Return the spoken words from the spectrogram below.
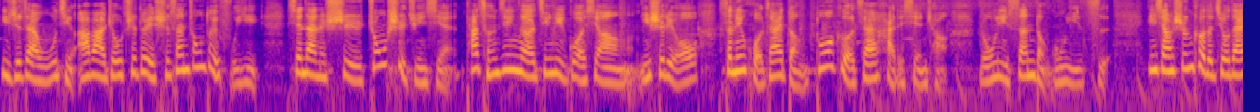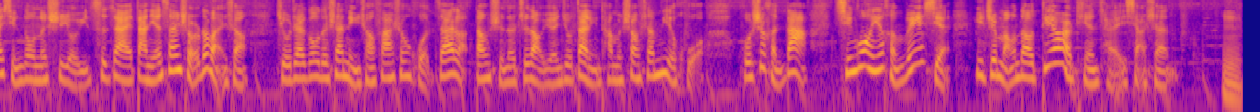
一直在武警阿坝州支队十三中队服役。现在呢是中式军衔。他曾经呢经历过像泥石流、森林火灾等多个灾害的现场。荣立三等功一次。印象深刻的救灾行动呢，是有一次在大年三十儿的晚上，九寨沟的山顶上发生火灾了。当时呢，指导员就带领他们上山灭火，火势很大，情况也很危险，一直忙到第二天才下山。嗯，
